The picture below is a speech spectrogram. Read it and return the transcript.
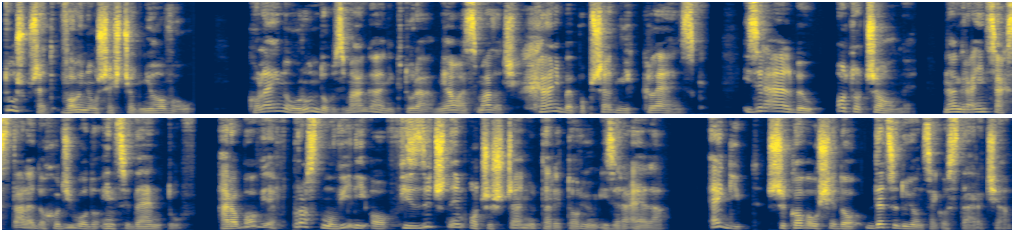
tuż przed wojną sześciodniową, kolejną rundą zmagań, która miała zmazać hańbę poprzednich klęsk. Izrael był otoczony. Na granicach stale dochodziło do incydentów. Arabowie wprost mówili o fizycznym oczyszczeniu terytorium Izraela. Egipt szykował się do decydującego starcia.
